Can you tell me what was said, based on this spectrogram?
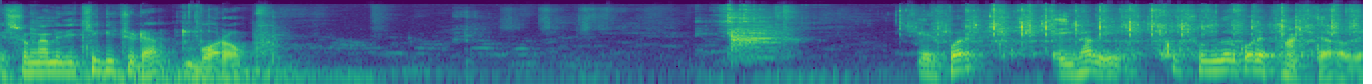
এর সঙ্গে আমি দিচ্ছি কিছুটা বরফ। এরপর এইভাবে খুব সুন্দর করে ফাঁটতে হবে।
